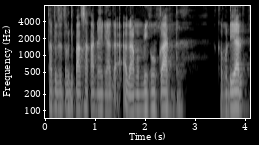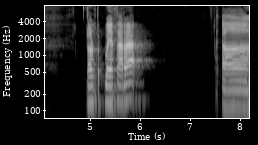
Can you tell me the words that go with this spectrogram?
tapi tetap dipaksakan. Nah ini agak agak membingungkan. Kemudian non Bayangkara uh,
